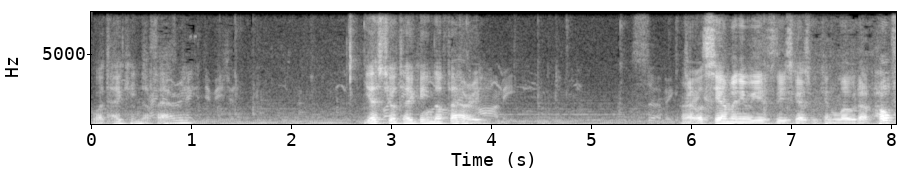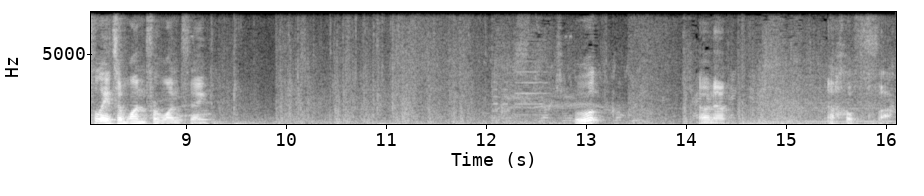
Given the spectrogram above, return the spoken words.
We're taking the ferry? Yes, you're taking the ferry. Alright, let's see how many of these guys we can load up. Hopefully it's a one-for-one thing. Ooh. Oh no. Oh fuck.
